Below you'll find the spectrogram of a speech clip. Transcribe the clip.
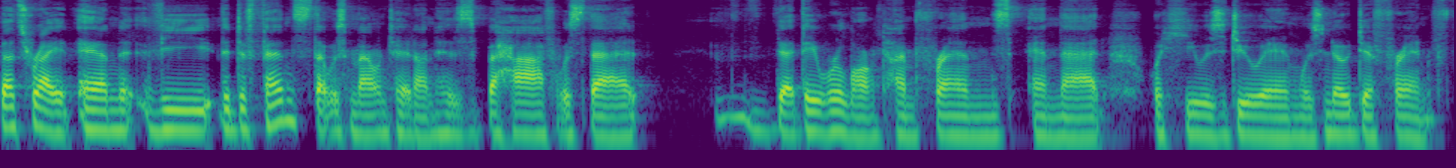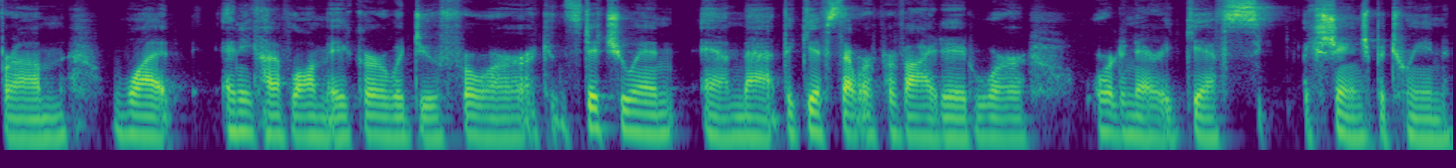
That's right. And the the defense that was mounted on his behalf was that that they were longtime friends and that what he was doing was no different from what any kind of lawmaker would do for a constituent, and that the gifts that were provided were ordinary gifts exchanged between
